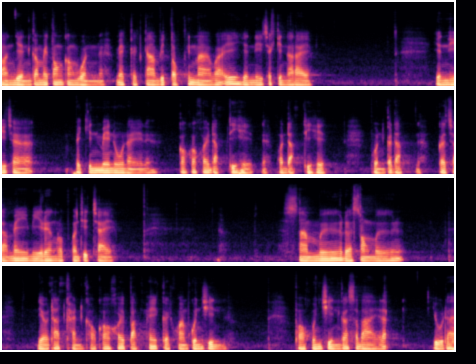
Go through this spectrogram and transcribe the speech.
ตอนเย็นก็ไม่ต้องกังวลนะไม่เกิดการวิตกขึ้นมาว่าเอ๊ะเย็นนี้จะกินอะไร เย็นนี้จะไปกินเมนูไหนนะก็ค่อยๆดับที่เหตุนะพอดับที่เหตุ ผลก็ดับนะก็จะไม่มีเรื่องรบกวนจิตใจสามมื้อหรือสองมื้อ เดี๋ยวทัดขันเขาก็ค่อยปรับให้เกิดความคุ้นชิน พอคุ้นชินก็สบายละ อยู่ได้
